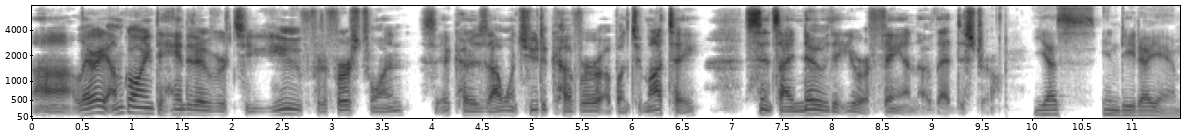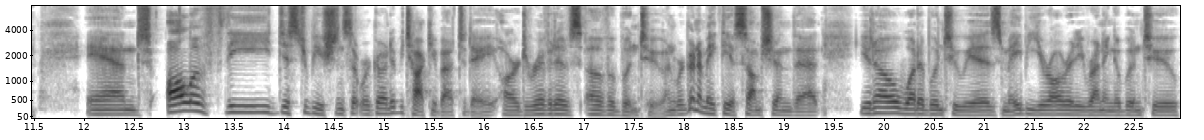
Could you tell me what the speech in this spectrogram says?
Uh, Larry, I'm going to hand it over to you for the first one because I want you to cover Ubuntu Mate since I know that you're a fan of that distro. Yes, indeed, I am. And all of the distributions that we're going to be talking about today are derivatives of Ubuntu. And we're going to make the assumption that you know what Ubuntu is. Maybe you're already running Ubuntu.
